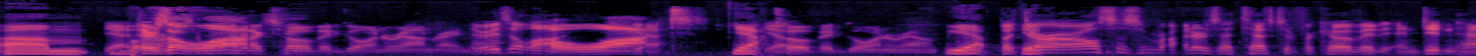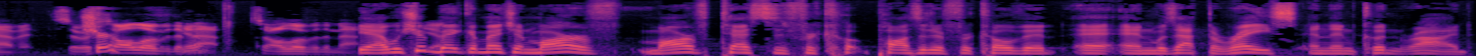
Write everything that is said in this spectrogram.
Um, Yeah, There's a lot of riders who- COVID going around right now. There is a lot. A lot. Yes. Yeah. of COVID going around. yeah, But yeah. there are also some riders that tested for COVID and didn't have it, so Sure. it's all over the Yep. map. It's all over the map. Yeah, we should Yep. make a mention. Marv Marv tested for co- positive for COVID and, and was at the race and then couldn't ride.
